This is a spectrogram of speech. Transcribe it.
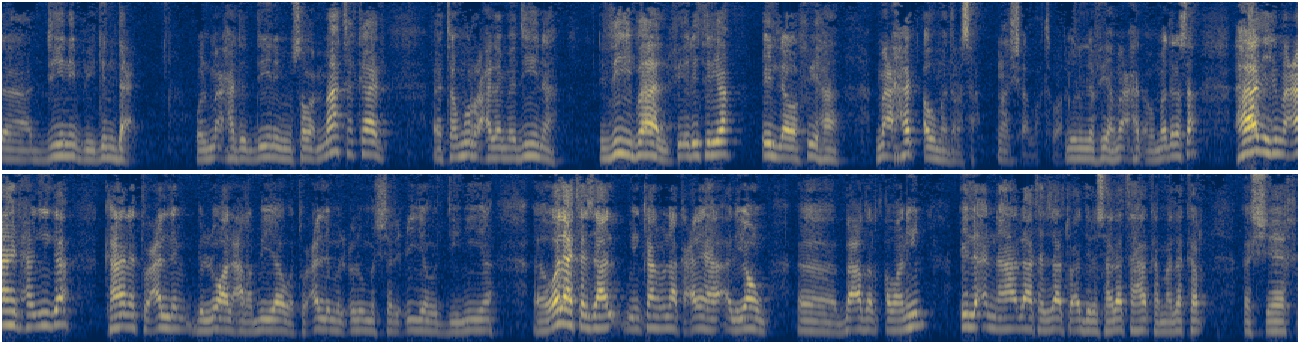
الديني بقندع والمعهد الديني بمصوع. ما تكاد تمر على مدينة ذي بال في إريتريا إلا وفيها معهد أو مدرسة. ما شاء الله تبارك إلا فيها معهد أو مدرسة. هذه المعاهد حقيقة كانت تعلم باللغة العربية وتعلم العلوم الشرعية والدينية آه، ولا تزال وإن كان هناك عليها اليوم آه، بعض القوانين إلا أنها لا تزال تؤدي رسالتها كما ذكر الشيخ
